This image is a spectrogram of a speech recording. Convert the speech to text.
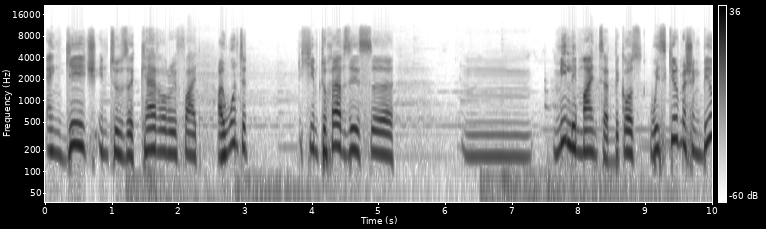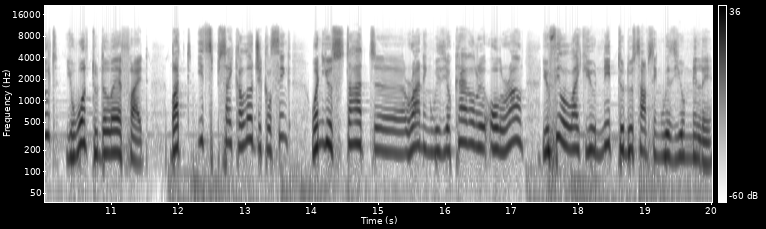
engage into the cavalry fight. I wanted him to have this uh, mm, melee mindset because with skirmishing build you want to delay a fight, but it's psychological thing. When you start uh, running with your cavalry all around, you feel like you need to do something with your melee,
